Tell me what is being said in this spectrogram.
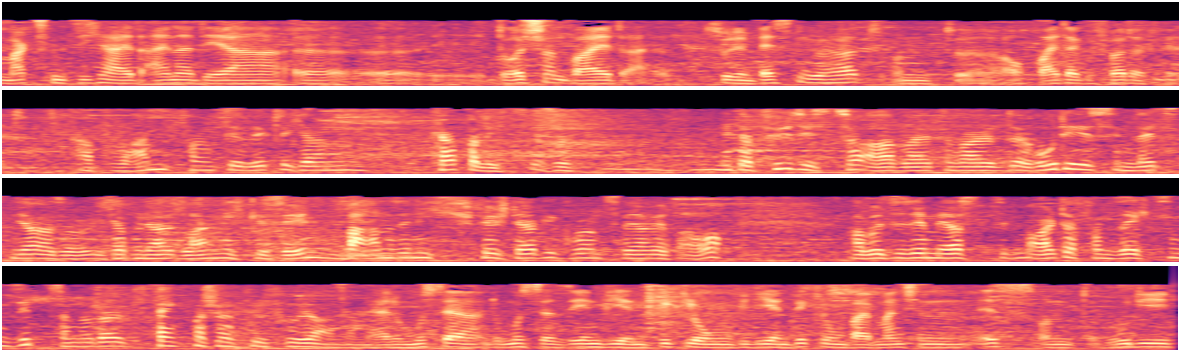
Max mit Sicherheit einer, der äh, äh deutschlandweit zu den Besten gehört und äh, auch weiter gefördert wird. Ab wann fangt ihr wirklich an, körperlich, also mit der Physis zu arbeiten? Weil der Rudi ist im letzten Jahr, also ich habe ihn halt lange nicht gesehen, wahnsinnig viel stärker geworden, Zverev auch. Aber es ist eben erst im Alter von 16, 17 oder fängt man schon viel früher an? Ja, du musst ja, du musst ja sehen, wie Entwicklung, wie die Entwicklung bei manchen ist. Und Rudi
